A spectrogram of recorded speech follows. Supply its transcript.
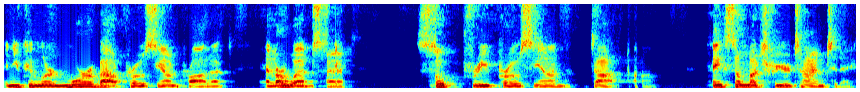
and you can learn more about Procyon product at our website, soapfreeprocyon.com. Thanks so much for your time today.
